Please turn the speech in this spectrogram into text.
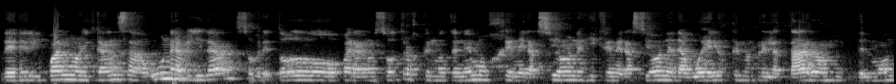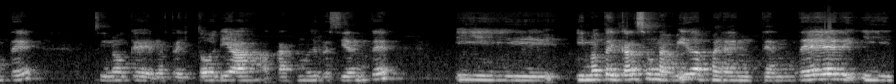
del cual no alcanza una vida, sobre todo para nosotros que no tenemos generaciones y generaciones de abuelos que nos relataron del monte, sino que nuestra historia acá es muy reciente y, no te alcanza una vida para entender y,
